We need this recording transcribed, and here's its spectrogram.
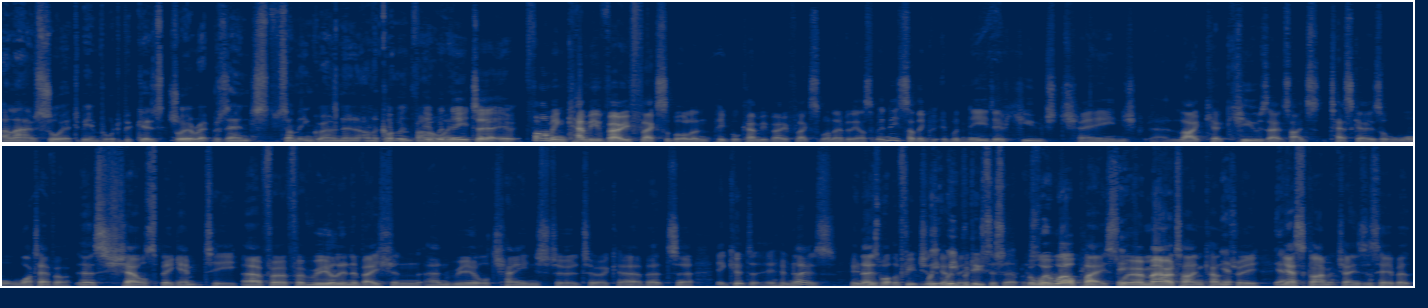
allow soya to be imported because soya represents something grown on a continent it would, it. Would need to, it, farming can be very flexible and people can be very flexible and everything else. But it needs something, it would need a huge change, uh, like uh, queues outside Tesco's or, or whatever, uh, shelves being empty uh, for, for real innovation and real change to, to occur. But uh, it could, who knows? Who knows what the future is going to be? We produce a surplus. But we're well placed. It, we're a maritime country. Yep, yep. Yes, climate climate change is here, but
